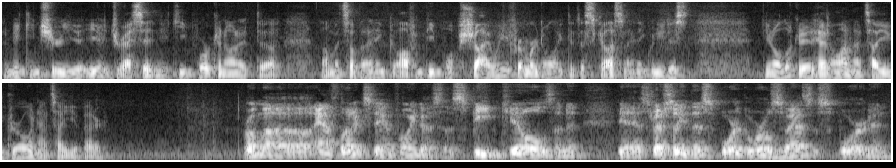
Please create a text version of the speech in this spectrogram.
and making sure you, you address it and you keep working on it. Uh, um, it's something I think often people shy away from or don't like to discuss. And I think when you just you know look at it head on, that's how you grow and that's how you get better. From a athletic standpoint, uh, so speed kills, and it, yeah, especially in this sport, the world's fastest sport. And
